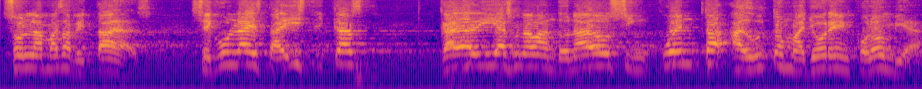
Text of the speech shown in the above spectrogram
son las más afectadas. Según las estadísticas, cada día son abandonados 50 adultos mayores en Colombia.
